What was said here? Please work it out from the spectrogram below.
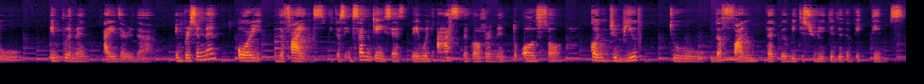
to implement either the imprisonment or the fines because in some cases they would ask the government to also contribute to the fund that will be distributed to the victims.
